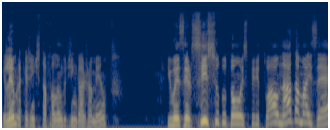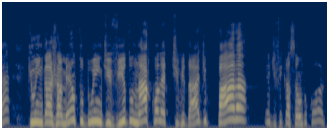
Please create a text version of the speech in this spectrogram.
E lembra que a gente está falando de engajamento? E o exercício do dom espiritual nada mais é que o engajamento do indivíduo na coletividade para edificação do corpo.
